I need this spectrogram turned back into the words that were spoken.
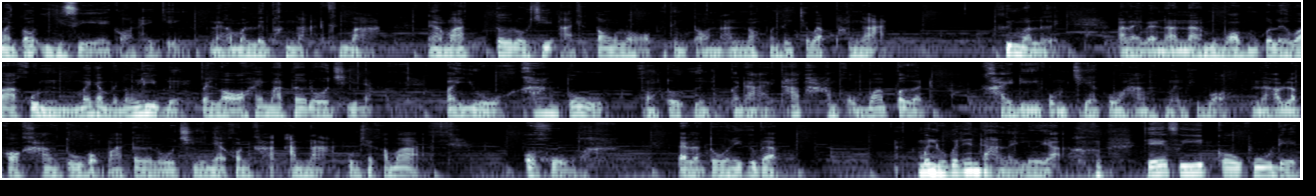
มันต้อง ECA ก่อนให้เก่งนะครับมันเลยพังงาดขึ้นมานะมาสเตอร์โรชิอาจจะต้องรอไปถึงตอนนั้นเนาะมันถึงจะแบบพังงาด ขึ้นมาเลย อะไรแบบนั้นนะมุมมองผมก็เลยว่าคุณไม่จำเป็นต้องรีบเลย ไปรอให้มาสเตอร์โรชิเนี่ยไปอยู่ข้างตู้ของตัวอื่นก็ได้ ถ้าถามผมว่าเปิดใครดีผมเชียร์กวางเหมือนที่บอกนะครับแล้วก็ข้างตู้ของมาสเตอร์โรชิเนี่ยค่อนข้างอนาถผมใช้คำว่า โอ้โห แต่ละตัวนี่คือแบบไม่รู้ไปเล่นด่านอะไรเลยอะเจฟีดโกคูเด็ก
